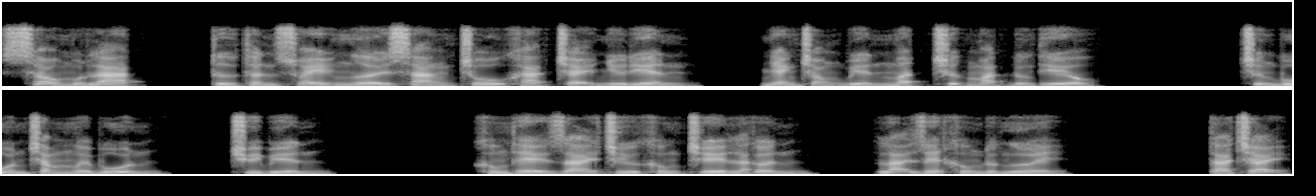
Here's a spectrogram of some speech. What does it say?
Sau một lát, tử thần xoay người sang chỗ khác chạy như điên, nhanh chóng biến mất trước mặt đường tiêu. Chương 414, truy biến. Không thể giải trừ khống chế là cấn, lại giết không được ngươi. Ta chạy.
